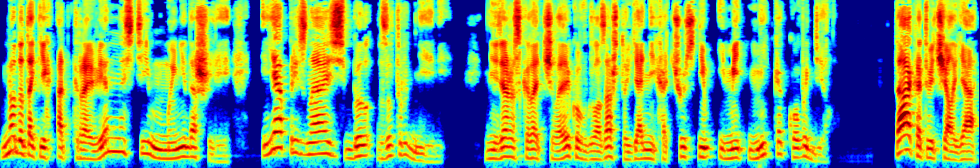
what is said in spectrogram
но до таких откровенностей мы не дошли. Я, признаюсь, был в затруднении. Нельзя же сказать человеку в глаза, что я не хочу с ним иметь никакого дела. Так, отвечал я,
